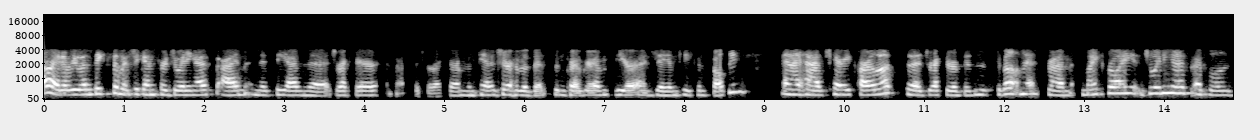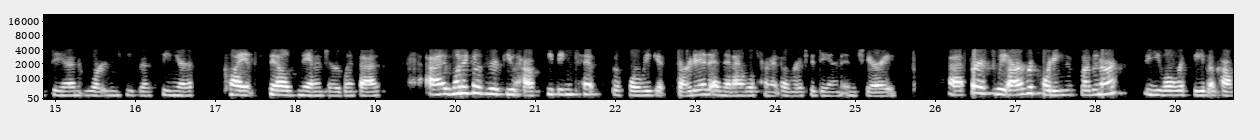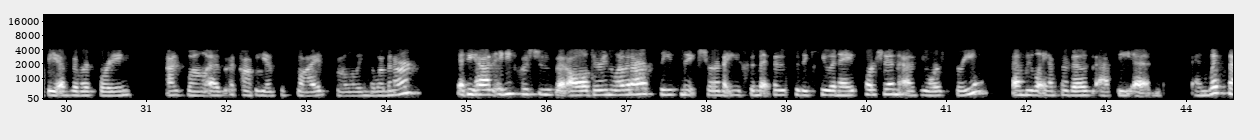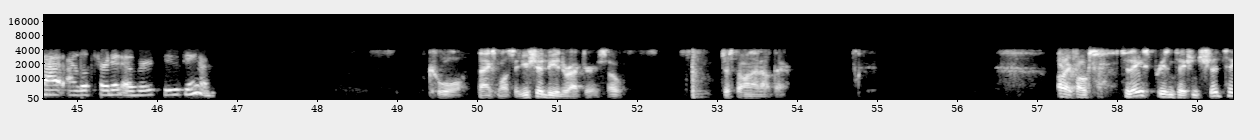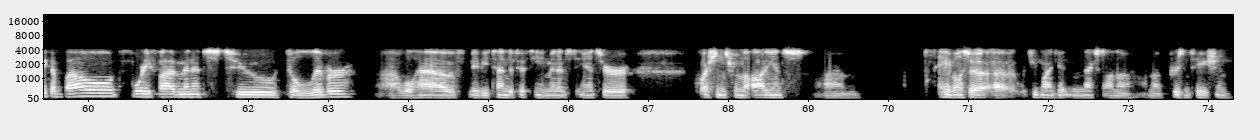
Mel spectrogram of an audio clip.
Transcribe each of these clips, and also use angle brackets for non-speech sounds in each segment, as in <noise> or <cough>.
All right, everyone. Thanks so much again for joining us. I'm Missy. I'm the director, I'm not the director, I'm the manager of events and programs here at JMT Consulting. And I have Cherry Karloff, the director of business development from Microix, joining us, as well as Dan Wharton. He's a senior client sales manager with us. I want to go through a few housekeeping tips before we get started, and then I will turn it over to Dan and Cherry. Uh, first, we are recording this webinar. You will receive a copy of the recording as well as a copy of the slides following the webinar. If you have any questions at all during the webinar, please make sure that you submit those to the Q&A portion of your screen, and we will answer those at the end. And with that, I will turn it over to Dan. Cool. Thanks, Melissa. You should be a director, so just throwing that out there. All right, folks, today's presentation should take about 45 minutes to deliver. Uh, we'll have maybe 10 to 15 minutes to answer questions from the audience. Um, hey, Melissa, uh, would you mind hitting next on the, on the presentation?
